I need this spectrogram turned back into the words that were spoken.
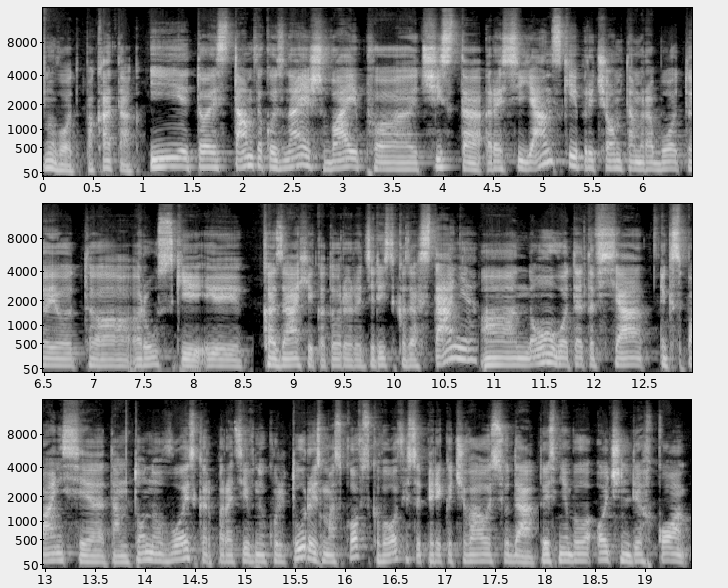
Ну вот, пока так. И то есть там такой, знаешь, вайп э, чисто россиянский, причем там работают э, русские и казахи, которые родились в Казахстане, а, но вот эта вся экспансия там тона войс, корпоративной культуры из московского офиса перекочевала сюда. То есть мне было очень легко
